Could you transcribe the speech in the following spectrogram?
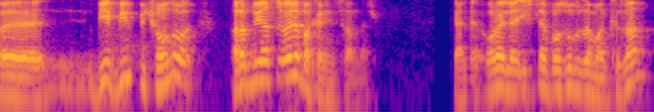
e, bir büyük bir çoğunluğu Arap dünyasına öyle bakan insanlar. Yani orayla işler bozulduğu zaman kızan,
